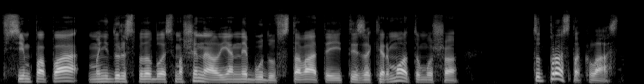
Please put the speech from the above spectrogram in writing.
всім папа. Мені дуже сподобалась машина, але я не буду вставати і йти за кермо, тому що тут просто класно.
